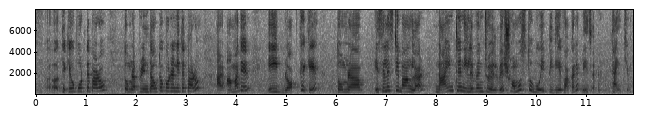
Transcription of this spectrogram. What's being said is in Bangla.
থেকেও পড়তে পারো, তোমরা প্রিন্ট আউটও করে নিতে পারো। আর আমাদের এই ব্লগ থেকে তোমরা এসএলএসটি বাংলার নাইন টেন ইলেভেন টুয়েলভের সমস্ত বই পিডিএফ আকারে পেয়ে যাবে। Thank you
